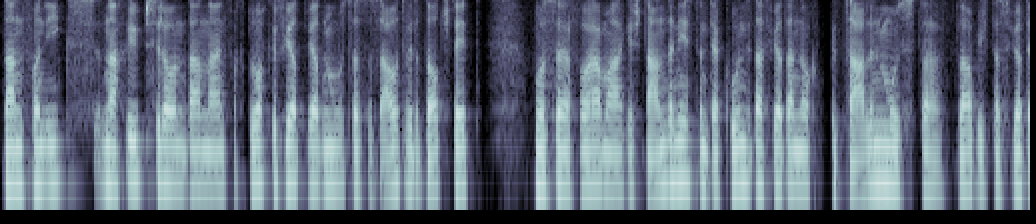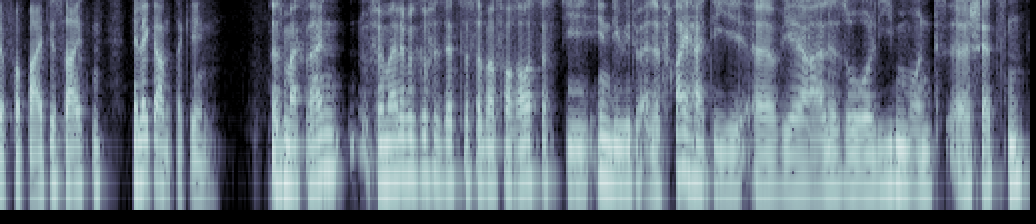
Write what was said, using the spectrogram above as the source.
dann von X nach Y dann einfach durchgeführt werden muss, dass das Auto wieder dort steht, wo es äh, vorher mal gestanden ist und der Kunde dafür dann noch bezahlen muss. Da glaube ich, das würde für beide Seiten eleganter gehen. Das mag sein. Für meine Begriffe setzt das aber voraus, dass die individuelle Freiheit, die äh, wir ja alle so lieben und äh, schätzen,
